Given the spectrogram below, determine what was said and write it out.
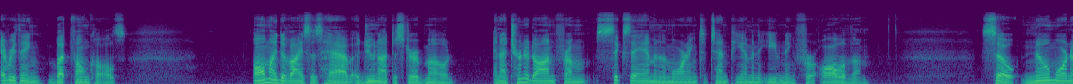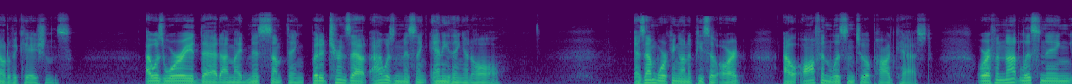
everything but phone calls. All my devices have a do not disturb mode, and I turn it on from 6 a.m. in the morning to 10 p.m. in the evening for all of them. So, no more notifications. I was worried that I might miss something, but it turns out I wasn't missing anything at all. As I'm working on a piece of art, I'll often listen to a podcast. Or if I'm not listening,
